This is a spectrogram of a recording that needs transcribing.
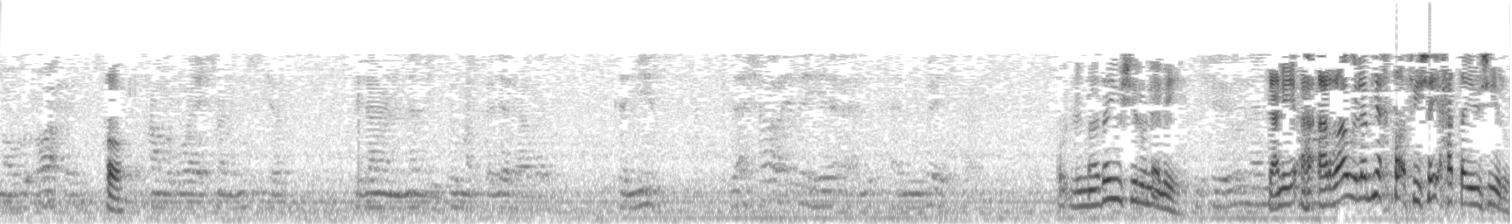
موضوع واحد أوه. الخمر ويشمل المسكر في زمن النبي ثم استجاب هذا التمييز لأشار إليه أهل البيت لماذا يشيرون إليه؟ يعني الراوي لم يخطأ في شيء حتى يشيره.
